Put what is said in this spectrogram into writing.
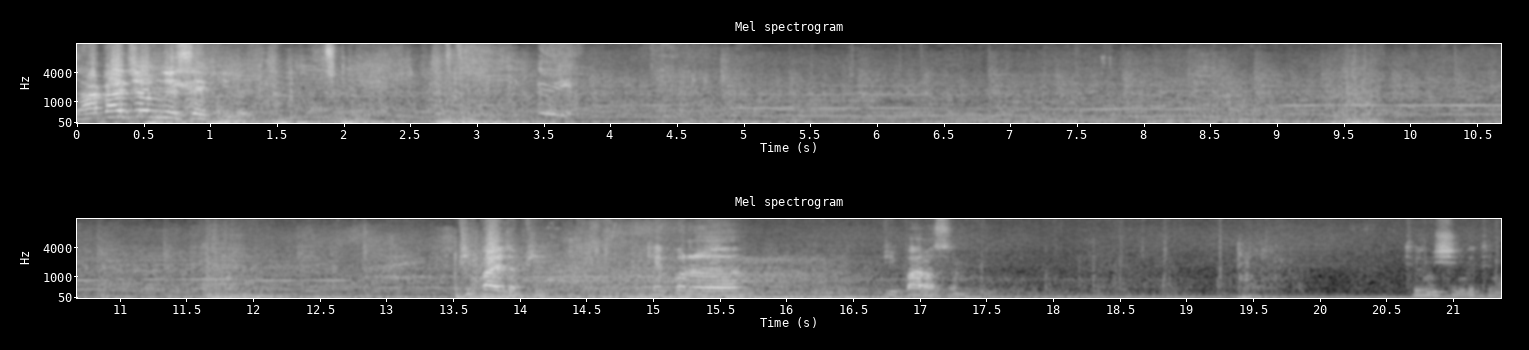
싸가지 없는 새끼들. 피 빨자 피. 개꿀은 피 빨았음. 등신 같은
